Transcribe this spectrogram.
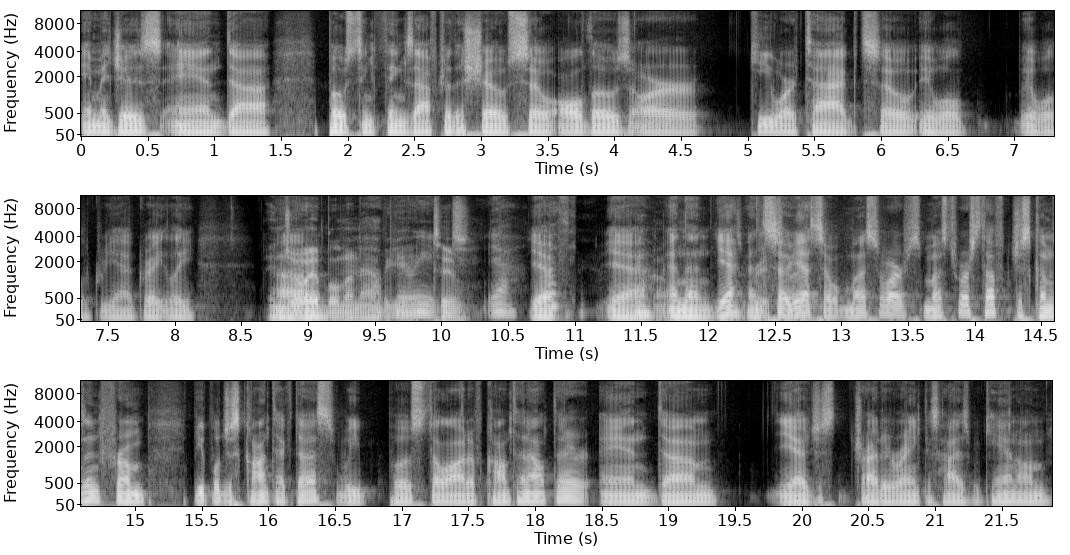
images and uh, posting things after the show. So all those are keyword tagged, so it will it will yeah greatly enjoyable um, to navigate too. Yeah. Yeah. Yeah. And then yeah, and so yeah, so most of our most of our stuff just comes in from people just contact us. We post a lot of content out there and um, yeah, just try to rank as high as we can on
